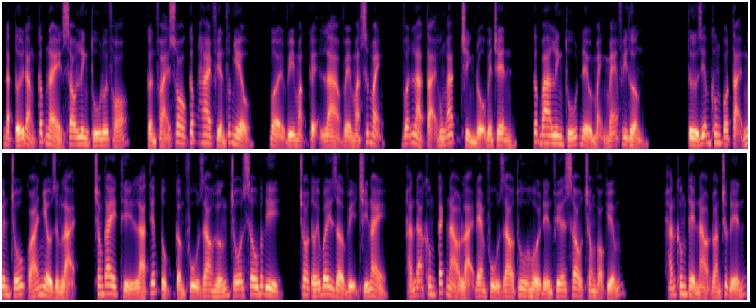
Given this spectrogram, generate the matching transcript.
đặt tới đẳng cấp này sau linh thú đối phó, cần phải so cấp hai phiền phức nhiều, bởi vì mặc kệ là về mặt sức mạnh, vẫn là tại hung ác trình độ bên trên, cấp ba linh thú đều mạnh mẽ phi thường. Từ Diễm không có tại nguyên chỗ quá nhiều dừng lại, trong tay thì là tiếp tục cầm phù giao hướng chỗ sâu bước đi, cho tới bây giờ vị trí này, hắn đã không cách nào lại đem phù giao thu hồi đến phía sau trong vỏ kiếm. Hắn không thể nào đoán trước đến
